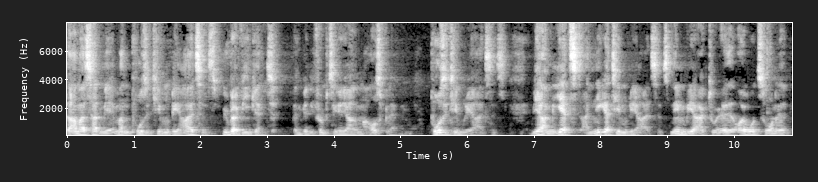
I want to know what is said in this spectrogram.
Damals hatten wir immer einen positiven Realzins, überwiegend, wenn wir die 50er Jahre mal ausblenden positiven Realzins. Wir haben jetzt einen negativen Realzins. Nehmen wir aktuell Eurozone,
